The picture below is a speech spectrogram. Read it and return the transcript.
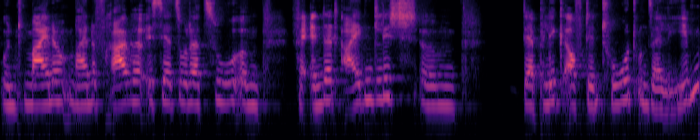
und meine, meine Frage ist jetzt so dazu, ähm, verändert eigentlich ähm, der Blick auf den Tod unser Leben?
